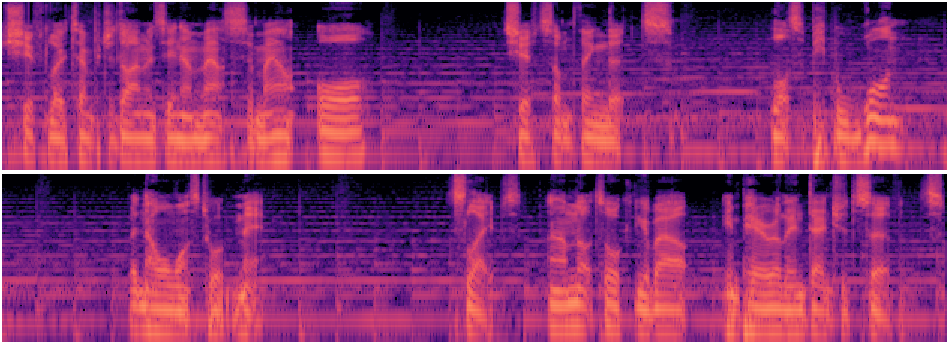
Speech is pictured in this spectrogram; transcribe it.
shift low temperature diamonds in a massive amount or shift something that lots of people want but no one wants to admit slaves. And I'm not talking about imperial indentured servants.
